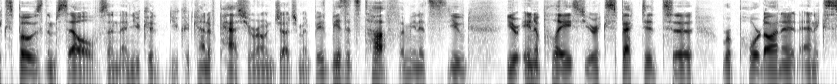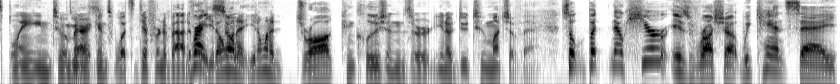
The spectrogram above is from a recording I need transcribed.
expose themselves and, and you could you could kind of pass your own judgment because it's tough. I mean it's you you're in a place you're expected to report on it and explain to Americans what's different about it. Right, But you don't so- want to you don't want to draw conclusions or you know do too much of that. So, but now here is Russia. We can't say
